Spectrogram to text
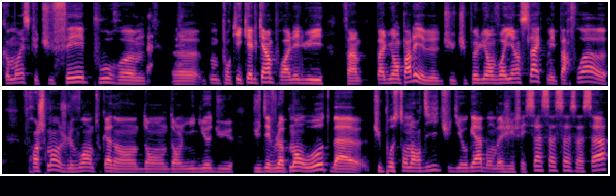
comment est-ce que tu fais pour euh, pour qu'il y ait quelqu'un pour aller lui, enfin, pas lui en parler, euh, tu, peux lui envoyer un Slack, mais parfois, euh, franchement, je le vois en tout cas dans, dans, dans le milieu du, du, développement ou autre, bah, tu poses ton ordi, tu dis au gars, bon, bah, j'ai fait ça, ça, ça, ça, ça,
